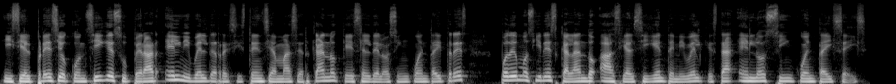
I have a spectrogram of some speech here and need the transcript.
y si el precio consigue superar el nivel de resistencia más cercano, que es el de los 53, podemos ir escalando hacia el siguiente nivel que está en los 56.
